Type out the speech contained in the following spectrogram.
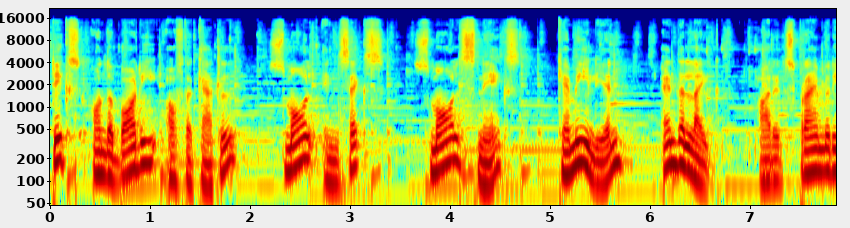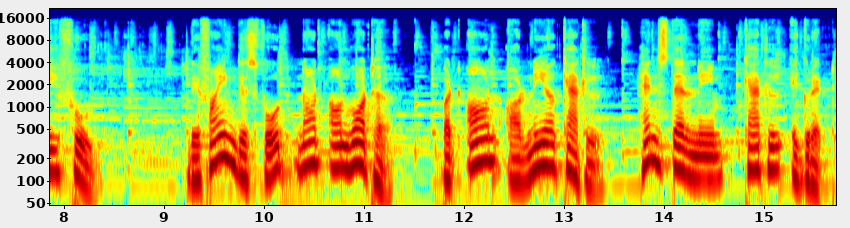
Ticks on the body of the cattle, small insects, small snakes, chameleon and the like are its primary food. They find this food not on water but on or near cattle, hence their name cattle egret.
